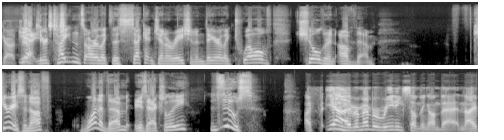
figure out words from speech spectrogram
Gotcha. yeah, your Titans are like the second generation, and they are like 12 children of them. Curious enough, one of them is actually Zeus. I yeah, I remember reading something on that, and I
